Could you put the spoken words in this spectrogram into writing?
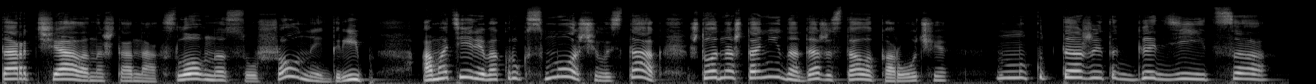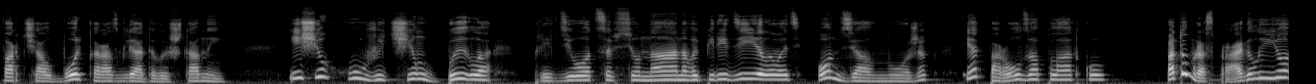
торчала на штанах, словно сушеный гриб, а материя вокруг сморщилась так, что одна штанина даже стала короче. «Ну куда же это годится?» – ворчал Борька, разглядывая штаны. «Еще хуже, чем было!» Придется все наново переделывать. Он взял ножик и отпорол заплатку. Потом расправил ее,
